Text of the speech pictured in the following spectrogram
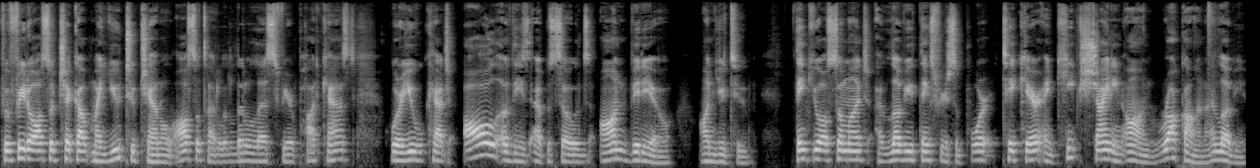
Feel free to also check out my YouTube channel, also titled A Little Less Fear Podcast, where you will catch all of these episodes on video on YouTube. Thank you all so much. I love you. Thanks for your support. Take care and keep shining on. Rock on. I love you.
